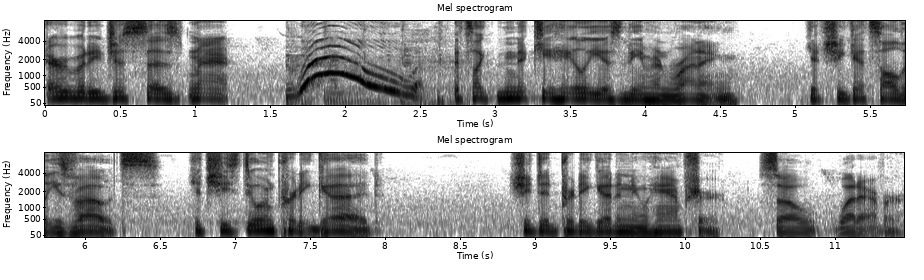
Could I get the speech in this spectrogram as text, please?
everybody just says, "Meh." Woo! It's like Nikki Haley isn't even running, yet she gets all these votes. Yet she's doing pretty good. She did pretty good in New Hampshire, so whatever.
